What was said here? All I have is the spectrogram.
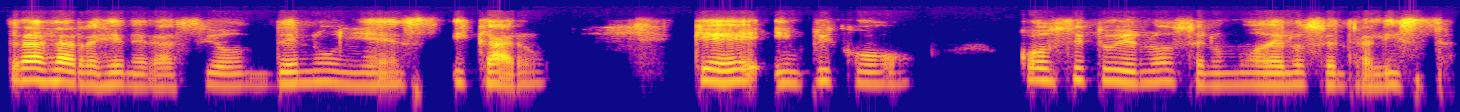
tras la regeneración de Núñez y Caro, que implicó constituirnos en un modelo centralista.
